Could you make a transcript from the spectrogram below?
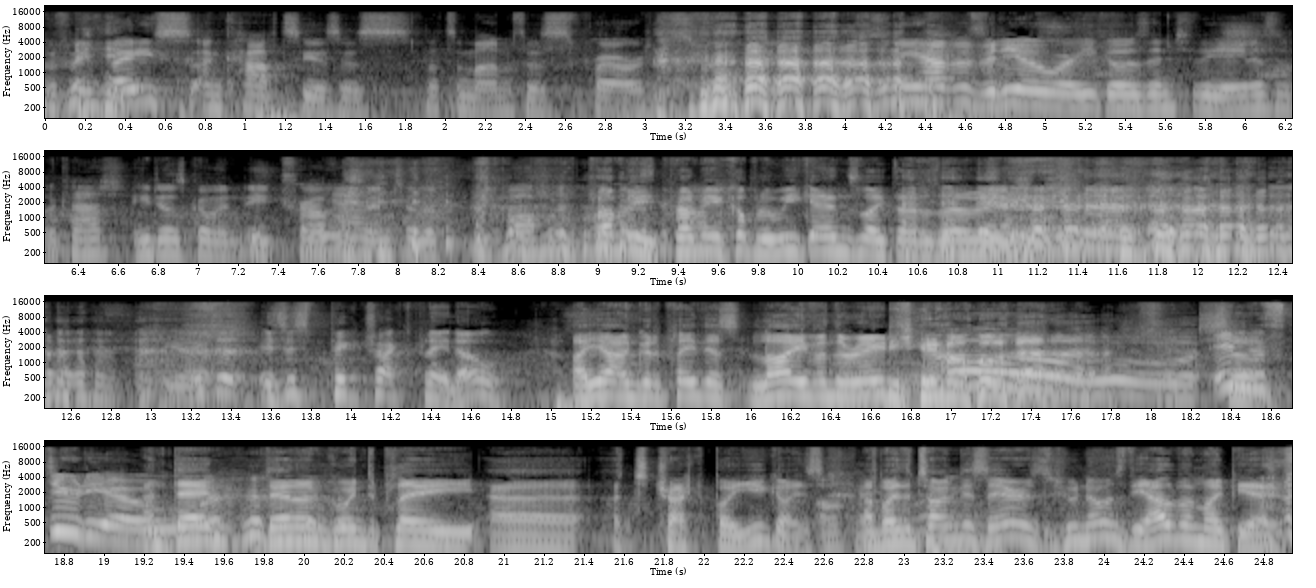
know, between bass and cats, he is his. That's a man with his priorities. Doesn't he have a video where he goes into the anus of a cat? He does go in. He travels Yeah. into the bottom. Probably, probably a couple of weekends like that as well. Maybe. Is this pig track to play now? Oh yeah, I'm going to play this live on the radio. Oh, So- in the studio. And then, then I'm going to play uh, a track by you guys. Okay. And by the time this airs, who knows? The album might be out.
